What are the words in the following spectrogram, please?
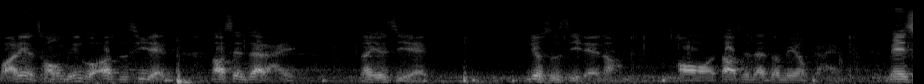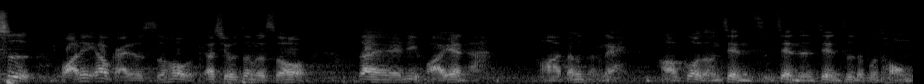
法令从民国二十七年。到现在来，那有几年，六十几年了，哦，到现在都没有改。每次法令要改的时候，要修正的时候，在立法院呐，啊等等的的，啊个人见智、见仁见智的不同，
